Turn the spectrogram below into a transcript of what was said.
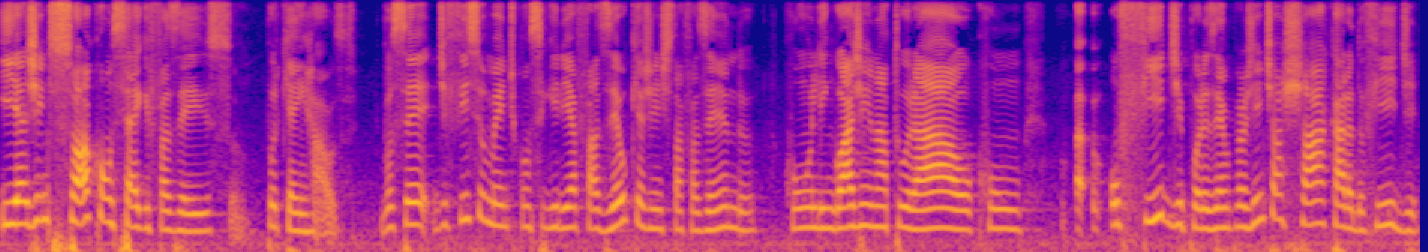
E a gente só consegue fazer isso porque é in-house. Você dificilmente conseguiria fazer o que a gente está fazendo com linguagem natural, com. O feed, por exemplo, para a gente achar a cara do feed,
